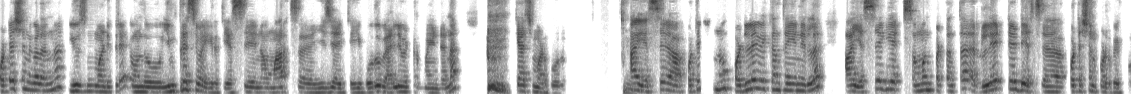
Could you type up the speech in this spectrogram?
ಕೊಟೇಶನ್ ಗಳನ್ನ ಯೂಸ್ ಮಾಡಿದ್ರೆ ಒಂದು ಇಂಪ್ರೆಸಿವ್ ಆಗಿರುತ್ತೆ. ಎಸ್ ಎ ನಾವು ಮಾರ್ಕ್ಸ್ ಈಸಿ ಆಗಿ ತೆಗಿಬಹುದು ವ್ಯಾಲ್ಯೂಟರ್ ಮೈಂಡ್ ಅನ್ನ ಕ್ಯಾಚ್ ಮಾಡಬಹುದು ಆ ಎಸ್ ಎ ಆ ಕೊಟೇಶನ್ ಕೊಡ್ಲೇಬೇಕಂತ ಏನಿಲ್ಲ. ಆ ಎಸ್ ಎಗೆ ಸಂಬಂಧಪಟ್ಟಂತ ರಿಲೇಟೆಡ್ ಎಸ್ ಕೊಟೇಶನ್ ಕೊಡ್ಬೇಕು.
